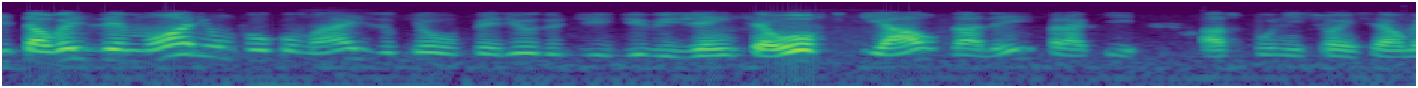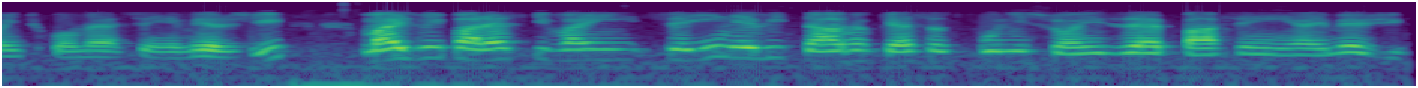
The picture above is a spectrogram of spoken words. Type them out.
que talvez demore um pouco mais do que o período de, de vigência oficial da lei para que as punições realmente comecem a emergir, mas me parece que vai ser inevitável que essas punições é, passem a emergir.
